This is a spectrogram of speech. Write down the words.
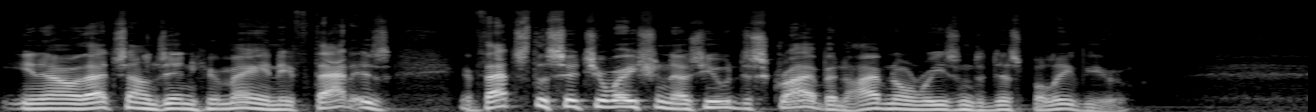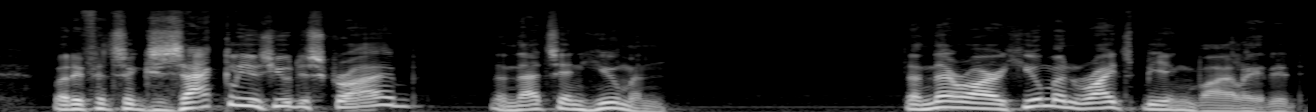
you know that sounds inhumane if that is if that's the situation as you would describe it i have no reason to disbelieve you but if it's exactly as you describe then that's inhuman then there are human rights being violated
